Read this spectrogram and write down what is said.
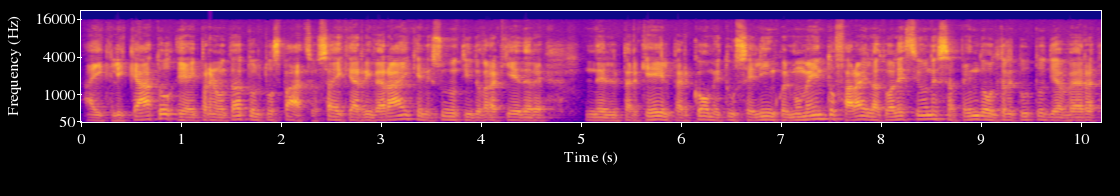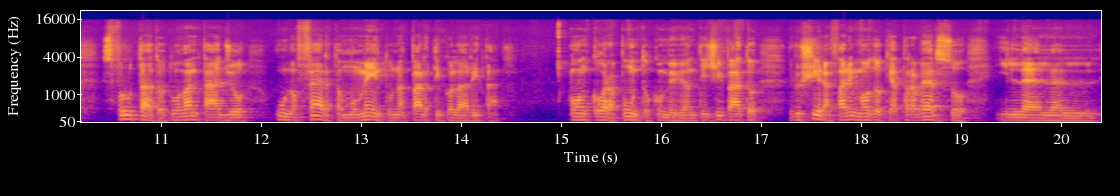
hai cliccato e hai prenotato il tuo spazio, sai che arriverai, che nessuno ti dovrà chiedere nel perché, il per come tu sei lì in quel momento, farai la tua lezione sapendo oltretutto di aver sfruttato a tuo vantaggio un'offerta, un momento, una particolarità. O ancora appunto come vi ho anticipato riuscire a fare in modo che attraverso il, il,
